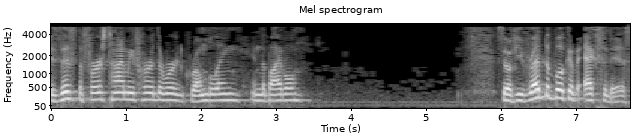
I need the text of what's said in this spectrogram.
Is this the first time we've heard the word grumbling in the Bible? So if you've read the book of Exodus,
